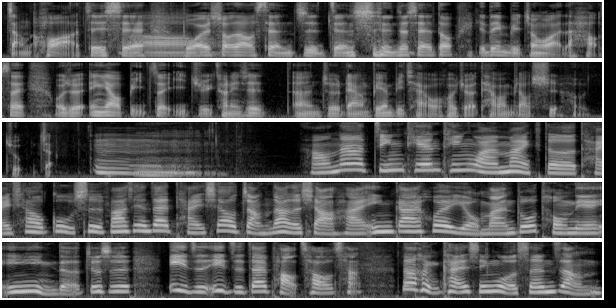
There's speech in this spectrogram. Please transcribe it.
讲的话，这些不会受到限制、监视，这些都一定比中国来的好。所以，我觉得硬要比最一句，肯定是，嗯，就两边比起来，我会觉得台湾比较适合住这样。嗯。好，那今天听完 Mike 的台校故事，发现，在台校长大的小孩应该会有蛮多童年阴影的，就是一直一直在跑操场。那很开心，我生长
